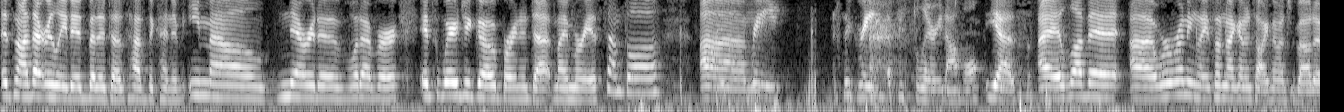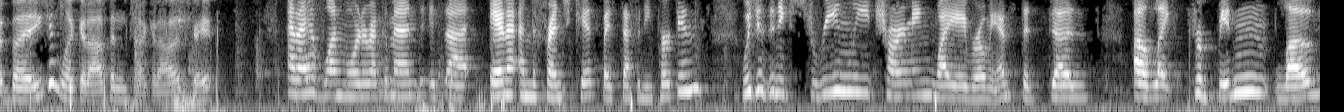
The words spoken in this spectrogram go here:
it's not that related, but it does have the kind of email narrative, whatever. It's Where'd You Go, Bernadette by Maria Semple. Um, great. It's a great epistolary novel. Yes, I love it. Uh, we're running late, so I'm not going to talk that much about it, but you can look it up and check it out. It's great. And I have one more to recommend. It's uh, Anna and the French Kiss by Stephanie Perkins, which is an extremely charming YA romance that does uh, like forbidden love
